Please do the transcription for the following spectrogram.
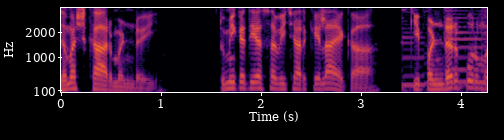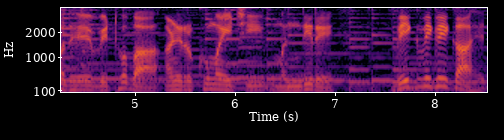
नमस्कार मंडळी. तुम्ही कधी असा विचार केला आहे का की पंढरपूरमध्ये विठोबा आणि रखुमाईची मंदिरे वेगवेगळी का आहेत?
